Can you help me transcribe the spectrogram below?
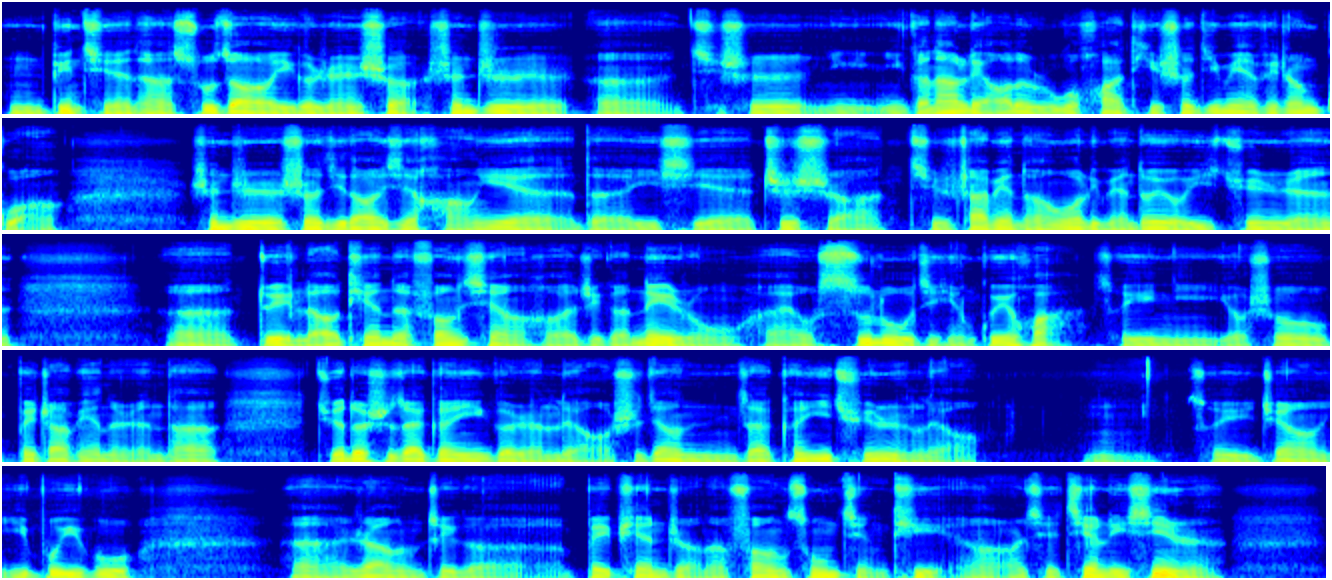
嗯，并且他塑造一个人设，甚至呃，其实你你跟他聊的，如果话题涉及面非常广，甚至涉及到一些行业的一些知识啊，其实诈骗团伙里面都有一群人，呃，对聊天的方向和这个内容还有思路进行规划，所以你有时候被诈骗的人，他觉得是在跟一个人聊，实际上你在跟一群人聊，嗯，所以这样一步一步。呃，让这个被骗者呢放松警惕啊，而且建立信任，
